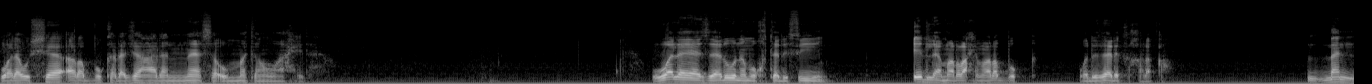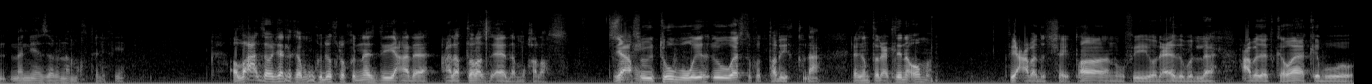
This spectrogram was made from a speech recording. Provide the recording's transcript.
ولو شاء ربك لجعل الناس أمة واحدة. ولا يزالون مختلفين إلا من رحم ربك ولذلك خلقهم. من من يزالون مختلفين؟ الله عز وجل كان ممكن يخلق الناس دي على على طراز آدم وخلاص. يعصوا يتوبوا وي- ويسلكوا الطريق. نعم. لكن طلعت لنا أمم. في عبدة الشيطان وفي والعياذ بالله عبدة كواكب و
